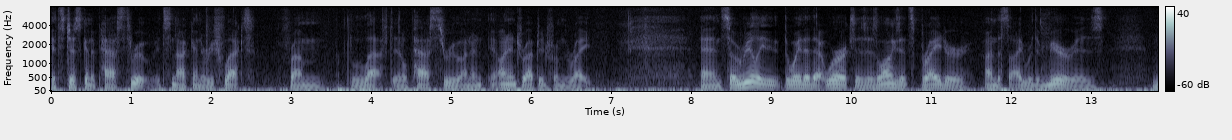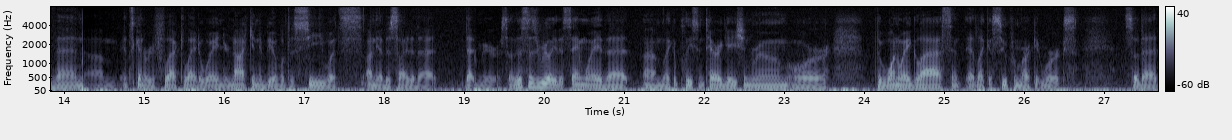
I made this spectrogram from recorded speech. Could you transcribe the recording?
it's just going to pass through. It's not going to reflect from the left. It'll pass through un uninterrupted from the right. And so really the way that that works is as long as it's brighter on the side where the mirror is, then um, it's going to reflect light away and you're not going to be able to see what's on the other side of that that mirror. So this is really the same way that um, like a police interrogation room or the one-way glass in, at like a supermarket works. So that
